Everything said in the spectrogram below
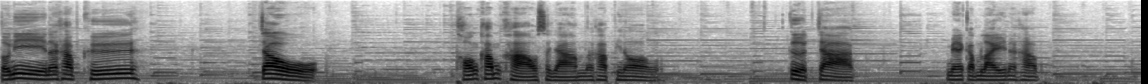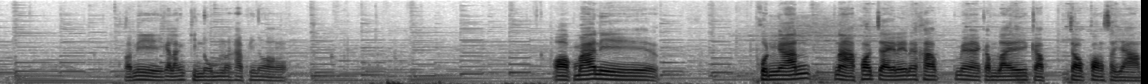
ตัวนี้นะครับคือเจ้าท้องคำขาวสยามนะครับพี่น้อง เกิดจาก แม่กำไรนะครับ ตอนนี้กำลังกินนมนะครับพี่น้อง ออกมานี่ผลงานหนาพอใจเลยนะครับ แม่กำไรกับเจ้ากองสยาม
